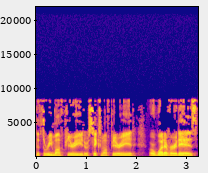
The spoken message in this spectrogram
the three month period or six month period or whatever it is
